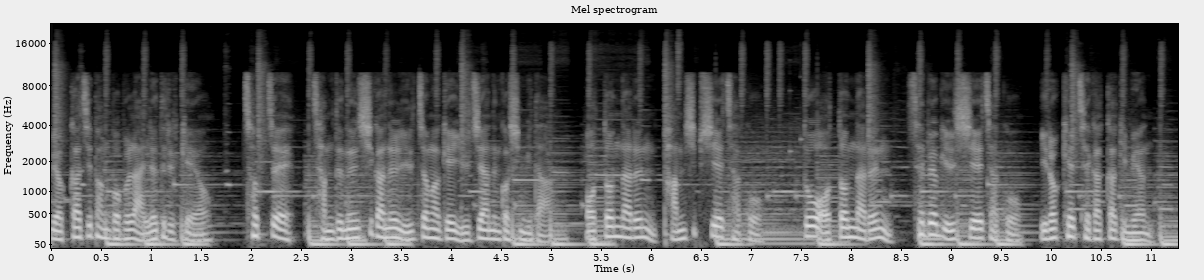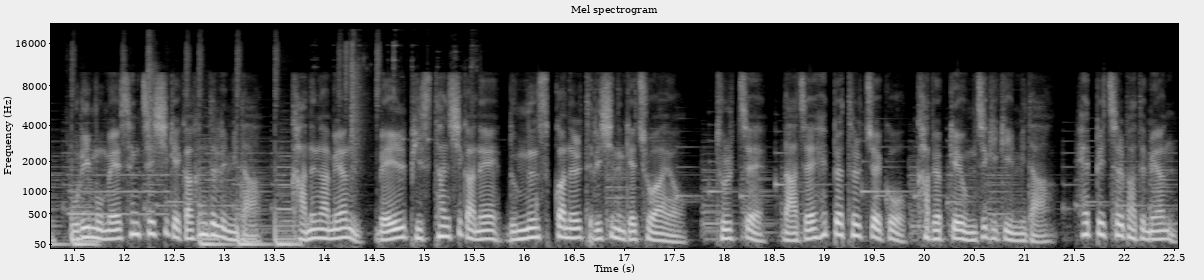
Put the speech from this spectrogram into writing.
몇 가지 방법을 알려드릴게요. 첫째, 잠드는 시간을 일정하게 유지하는 것입니다. 어떤 날은 밤 10시에 자고 또 어떤 날은 새벽 1시에 자고 이렇게 제각각이면 우리 몸의 생체 시계가 흔들립니다. 가능하면 매일 비슷한 시간에 눕는 습관을 들이시는 게 좋아요. 둘째, 낮에 햇볕을 쬐고 가볍게 움직이기입니다. 햇빛을 받으면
